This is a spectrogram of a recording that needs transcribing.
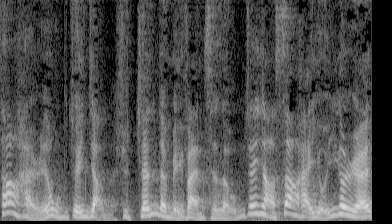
上海人，我们昨天讲的是真的没饭吃了。我们昨天讲上海有一个人，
